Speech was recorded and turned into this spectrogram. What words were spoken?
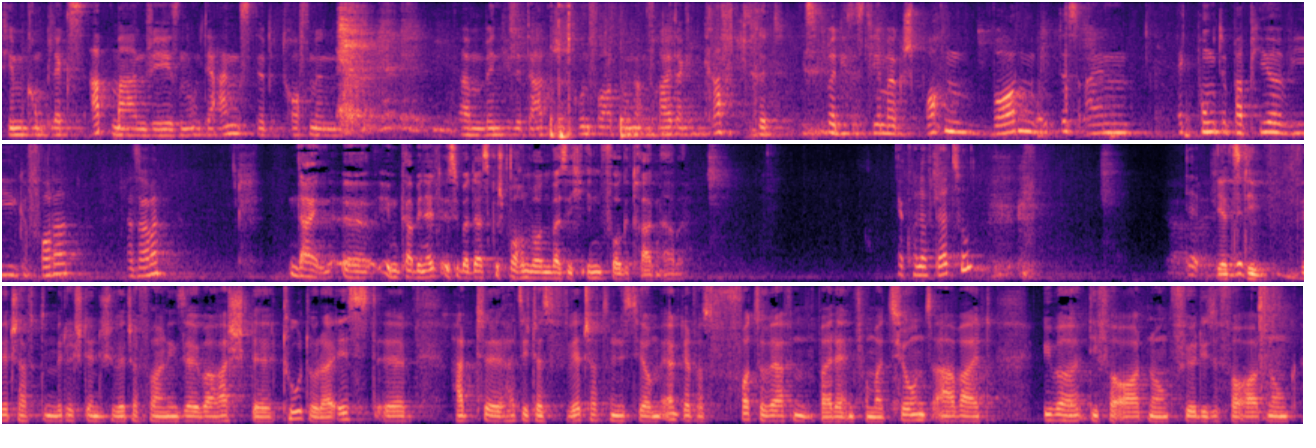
Themenkomplex Abmahnwesen und der Angst der Betroffenen, ähm, wenn diese Datenschutzgrundverordnung am Freitag in Kraft tritt. Ist über dieses Thema gesprochen worden? Gibt es ein Eckpunktepapier wie gefordert, Herr Sabert? Nein, äh, im Kabinett ist über das gesprochen worden, was ich Ihnen vorgetragen habe. Herr Kolloff dazu? Jetzt die Wirtschaft, die mittelständische Wirtschaft vor allen Dingen sehr überrascht äh, tut oder ist. Äh, hat, äh, hat sich das Wirtschaftsministerium irgendetwas vorzuwerfen bei der Informationsarbeit über die Verordnung, für diese Verordnung?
